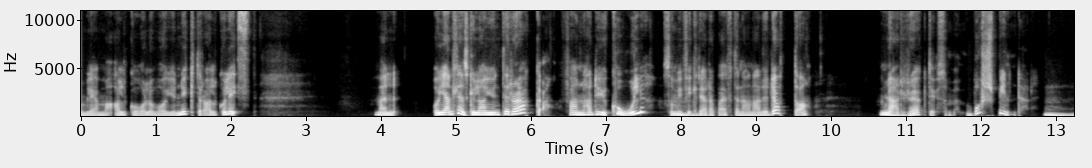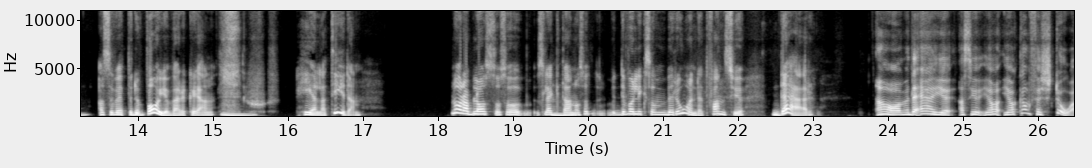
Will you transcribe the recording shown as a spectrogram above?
problem med alkohol och var ju nykter alkoholist. Men, och egentligen skulle han ju inte röka, för han hade ju KOL, som vi Mm. fick reda på efter när han hade dött då. Men han rökte ju som en borstbindel. Mm. Alltså vet du, det var ju verkligen Mm. hela tiden. Några blås och så släckte han Mm. och så, det var liksom beroendet fanns ju där. Ja, men det är ju, alltså jag, jag kan förstå,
